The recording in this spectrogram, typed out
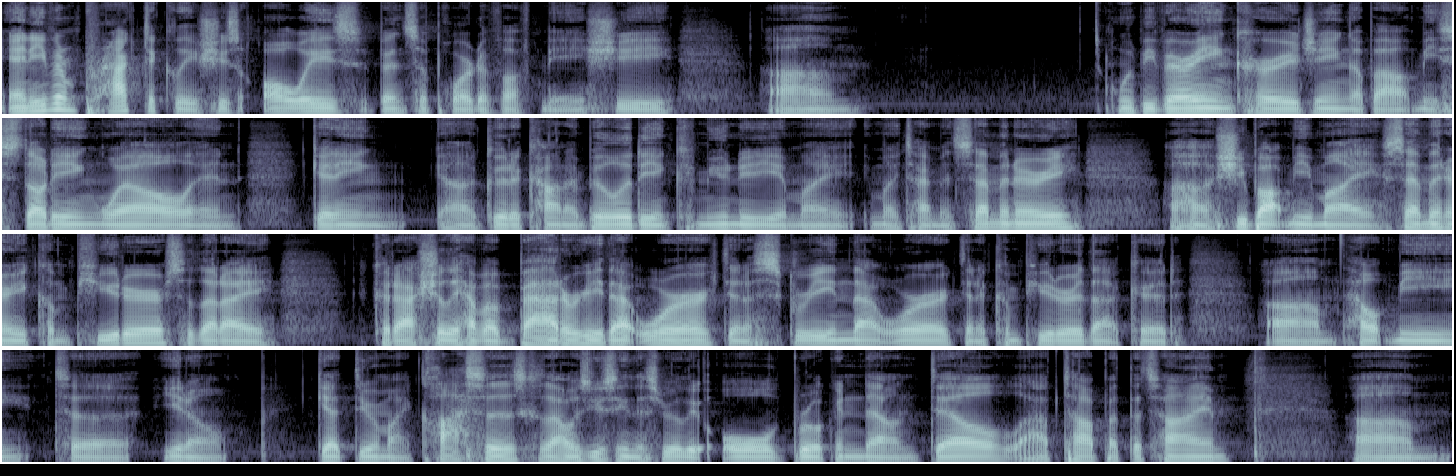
And even practically, she's always been supportive of me. She um, would be very encouraging about me studying well and getting uh, good accountability and community in my in my time in seminary. Uh, she bought me my seminary computer so that I could actually have a battery that worked and a screen that worked and a computer that could um, help me to you know get through my classes because I was using this really old broken down Dell laptop at the time. Um,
